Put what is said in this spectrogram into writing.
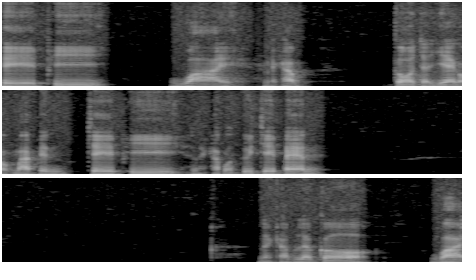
JPY นะครับ ก็จะแยกออกมาเป็น JP นะครับ ก็คือ Japan นะครับ แล้วก็ Y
